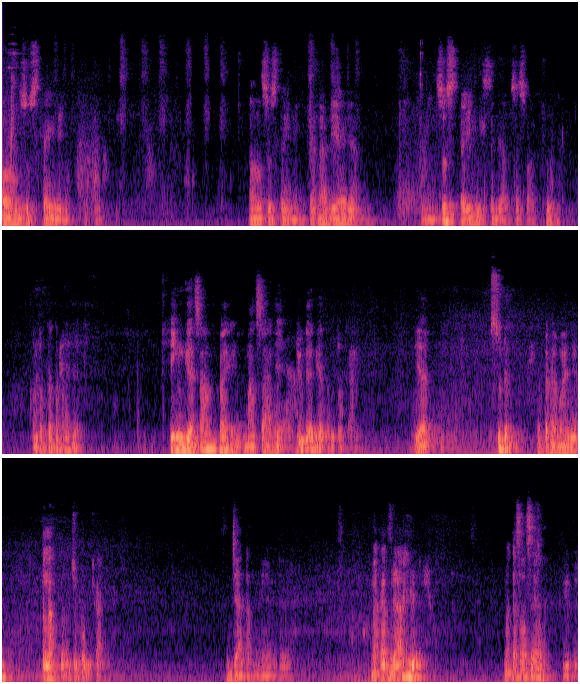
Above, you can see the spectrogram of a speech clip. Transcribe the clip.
all sustaining all sustaining karena dia yang sustain segala sesuatu untuk tetap ada hingga sampai masanya juga dia tentukan. Ya sudah apa namanya telah tercukupkan. Jatahnya gitu maka berakhir. Maka selesai lah gitu.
